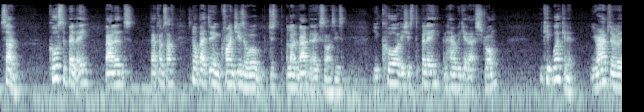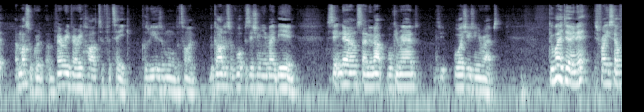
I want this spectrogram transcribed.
So, core stability, balance, that kind of stuff. It's not about doing crunches or just a load of ab exercises. Your core is your stability and how we get that strong. You keep working it. Your abs are a, a muscle group are very, very hard to fatigue because we use them all the time, regardless of what position you may be in. Sitting down, standing up, walking around, always using your abs. Good way of doing it is throw yourself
